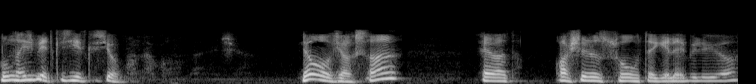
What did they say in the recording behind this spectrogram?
bunda hiçbir etkisi yetkisi yok. Bunda. Ne olacaksa evet aşırı soğuk da gelebiliyor.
